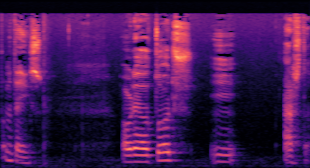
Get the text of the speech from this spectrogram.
Pronto, é isso. Obrigado a todos e hasta.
